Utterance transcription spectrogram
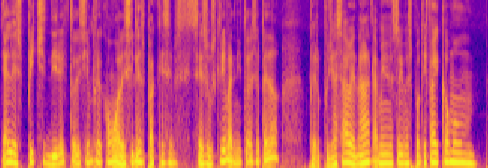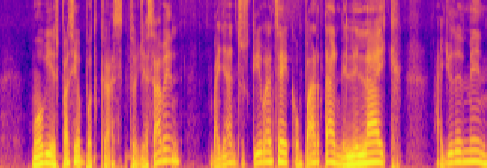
ya el speech directo de siempre, como decirles para que se, suscriban y todo ese pedo. Pero pues ya saben, nada, también estoy en Spotify como Movi Espacio Podcast. Entonces ya saben, vayan, suscríbanse, compartan, denle like. Ayúdenme,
